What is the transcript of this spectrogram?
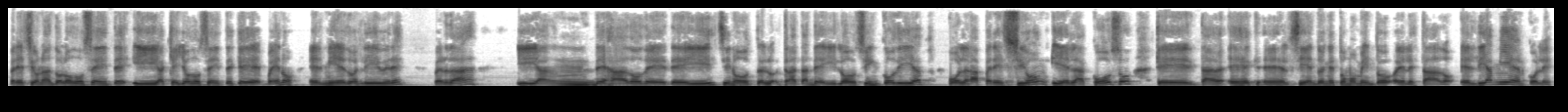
presionando a los docentes y aquellos docentes que, bueno, el miedo es libre, ¿verdad? Y han dejado de, ir, sino tratan de ir los cinco días por la presión y el acoso que está ejerciendo en estos momentos el Estado. El día miércoles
